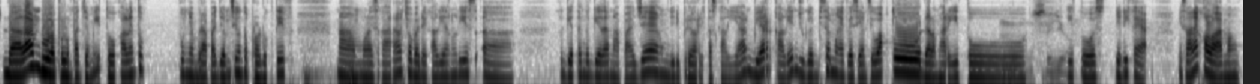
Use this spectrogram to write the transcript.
dalam 24 jam itu kalian tuh punya berapa jam sih untuk produktif? Nah, mulai sekarang coba deh kalian list eh, kegiatan-kegiatan apa aja yang menjadi prioritas kalian biar kalian juga bisa mengefisiensi waktu dalam hari itu. Hmm, setuju. Itu jadi kayak misalnya kalau emang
